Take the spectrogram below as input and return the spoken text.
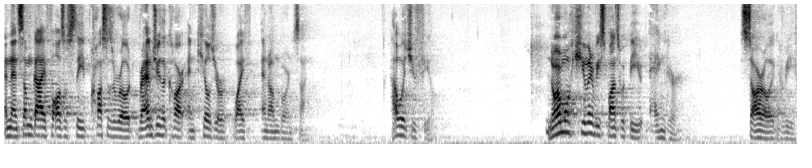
and then some guy falls asleep, crosses the road, rams you in the car, and kills your wife and unborn son? How would you feel? Normal human response would be anger, sorrow, and grief.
